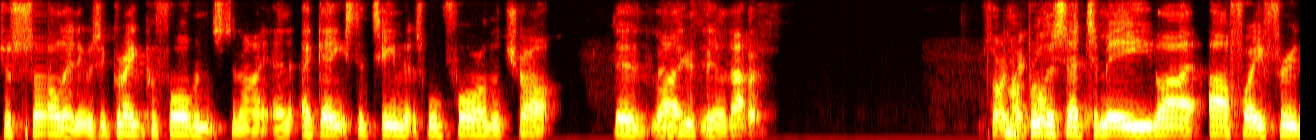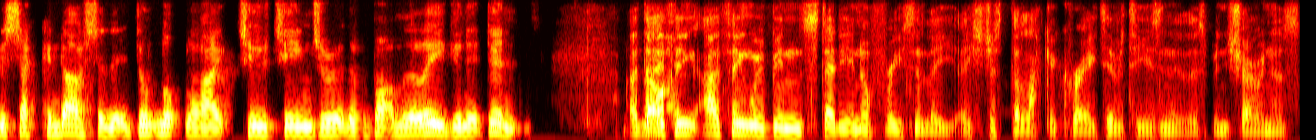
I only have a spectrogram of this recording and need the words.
just solid. It was a great performance tonight, and against a team that's won four on the trot. They're like you you know, that Sorry, my mate, brother on. said to me like halfway through the second half, so that it don't look like two teams are at the bottom of the league, and it didn't. I don't I- think. I think we've been steady enough recently. It's just the lack of creativity, isn't it, that's been showing us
